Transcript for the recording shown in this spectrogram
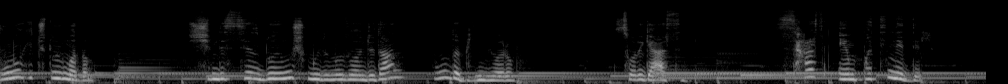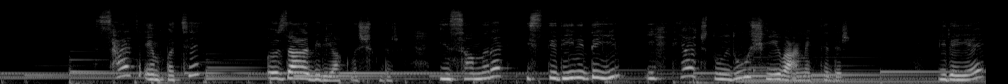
Bunu hiç duymadım. Şimdi siz duymuş muydunuz önceden? Bunu da bilmiyorum. Soru gelsin. Sert empati nedir? Sert empati özel bir yaklaşımdır. İnsanlara istediğini değil, ihtiyaç duyduğu şeyi vermektedir. bireye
